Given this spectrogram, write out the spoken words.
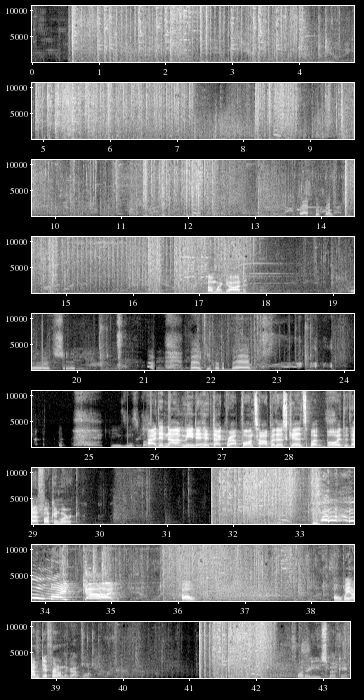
Crack this one? Oh my god. Good shit. Thank you for the dub. Easiest I did not mean to hit that grapple on top of those kids, but boy did that fucking work. oh my god! Oh. Oh wait, I'm different on the grapple. What are you smoking?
